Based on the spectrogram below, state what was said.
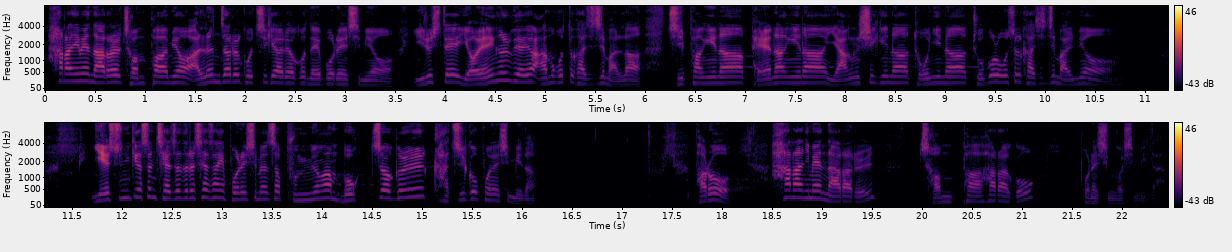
하나님의 나라를 전파하며 앓는 자를 고치게 하려고 내보내시며 이르시되 여행을 위하여 아무것도 가지지 말라 지팡이나 배낭이나 양식이나 돈이나 두벌 옷을 가지지 말며 예수님께서는 제자들을 세상에 보내시면서 분명한 목적을 가지고 보내십니다. 바로 하나님의 나라를 전파하라고 보내신 것입니다.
